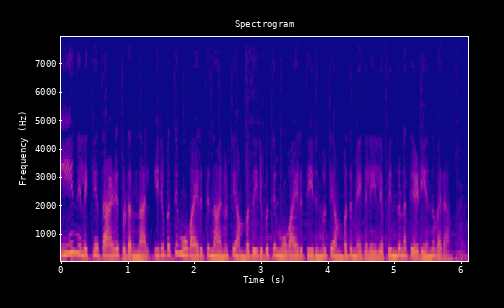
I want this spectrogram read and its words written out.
ഈ നിലയ്ക്ക് താഴെ തുടർന്നാൽ ഇരുപത്തി മൂവായിരത്തി നാനൂറ്റി അമ്പത് ഇരുപത്തി മൂവായിരത്തി ഇരുന്നൂറ്റി അമ്പത് മേഖലയിലെ പിന്തുണ തേടിയെന്ന് വരാം.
